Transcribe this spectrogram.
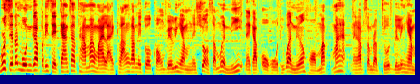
บรูเซียดอนมุนครับปฏิเสธการทราบทามมากมายหลายครั้งครับในตัวของเบลลิงแฮมในช่วงซัมเมอร์นี้นะครับโอ้โหถือว่าเนื้อหอมมากๆนะครับสำหรับจูดเบลลิงแฮม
